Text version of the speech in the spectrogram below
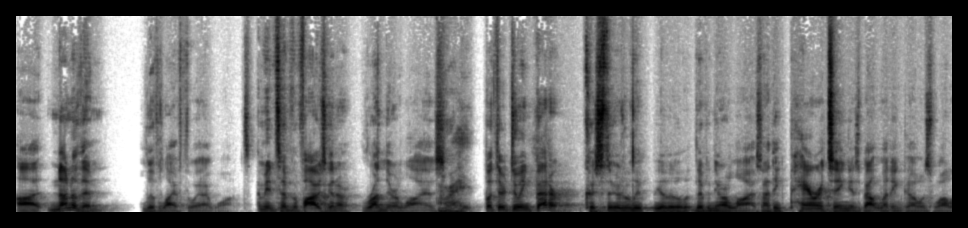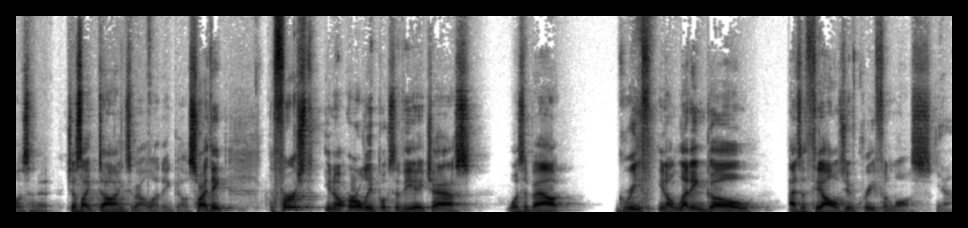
uh, none of them live life the way I want. I mean, so if I was going to run their lives, Right. but they're doing better because they're, li- you know, they're living their lives. I think parenting is about letting go as well, isn't it? Just like dying is about letting go. So I think the first, you know, early books of EHS was about grief, you know, letting go as a theology of grief and loss. Yeah.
